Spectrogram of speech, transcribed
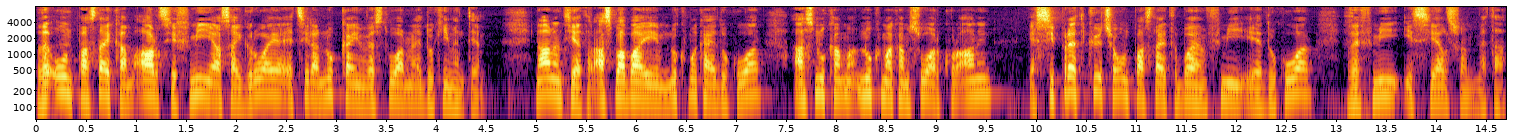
dhe un pastaj kam ardhur si fëmijë asaj gruaje e cila nuk ka investuar në edukimin tim. Në anën tjetër, as babai im nuk më ka edukuar, as nuk kam nuk më ka mësuar Kur'anin, e si pret ky që un pastaj të bëhem fëmijë i edukuar dhe fëmijë i sjellshëm me ta.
